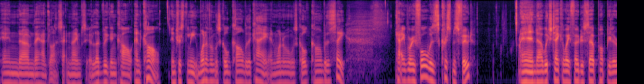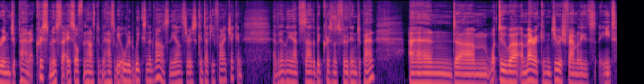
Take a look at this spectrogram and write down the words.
and um, they had like certain names Ludwig and Karl. And Karl, interestingly, one of them was called Karl with a K, and one of them was called Karl with a C. Category four was Christmas food. And uh, which takeaway food is so popular in Japan at Christmas that it often has to be, has to be ordered weeks in advance? And the answer is Kentucky Fried Chicken. Evidently, that's uh, the big Christmas food in Japan. And um, what do uh, American Jewish families eat?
